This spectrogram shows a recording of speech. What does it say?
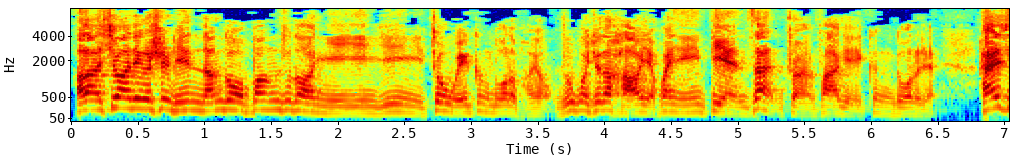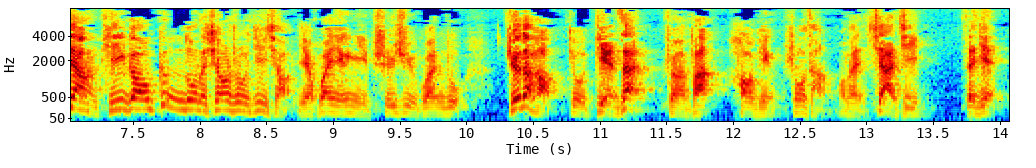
好了，希望这个视频能够帮助到你以及你周围更多的朋友。如果觉得好，也欢迎你点赞转发给更多的人。还想提高更多的销售技巧，也欢迎你持续关注。觉得好就点赞转发好评收藏。我们下期再见。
